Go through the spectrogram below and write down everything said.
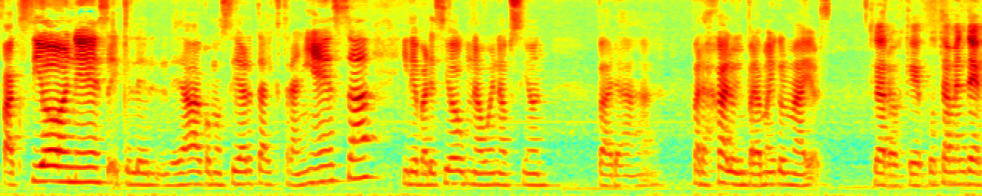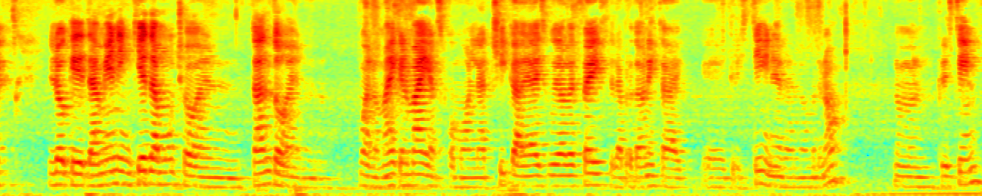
facciones, eh, que le, daba como cierta extrañeza, y le pareció una buena opción para, para Halloween, para Michael Myers. Claro, es que justamente lo que también inquieta mucho en tanto en bueno Michael Myers como en la chica de Ice Without a Face, la protagonista eh, Christine era el nombre, ¿no? Christine.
